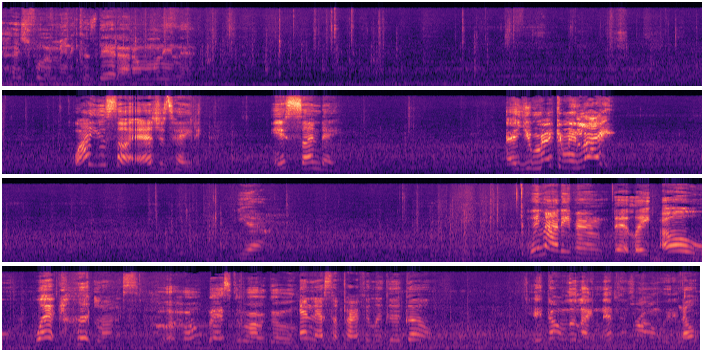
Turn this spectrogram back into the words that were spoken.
hush for a minute, cause that I don't want in there. Why are you so agitated? It's Sunday. And you making me late. Yeah. We're not even that late. Oh, what hoodlums. A whole basketball goal. And that's a perfectly good goal. It don't look like nothing's wrong with it. Nope.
